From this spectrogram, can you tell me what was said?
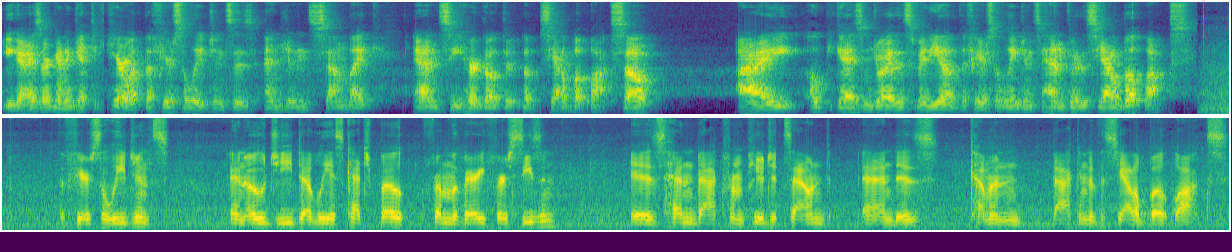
you guys are gonna get to hear what the Fierce Allegiance's engines sound like and see her go through the Seattle boat locks. So I hope you guys enjoy this video of the Fierce Allegiance heading through the Seattle boat locks. The Fierce Allegiance, an OG Deadliest Catch boat from the very first season, is heading back from Puget Sound and is coming back into the Seattle boat locks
